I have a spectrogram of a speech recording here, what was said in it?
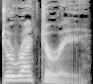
Directory.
